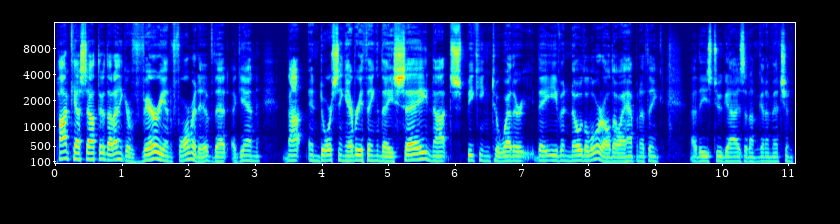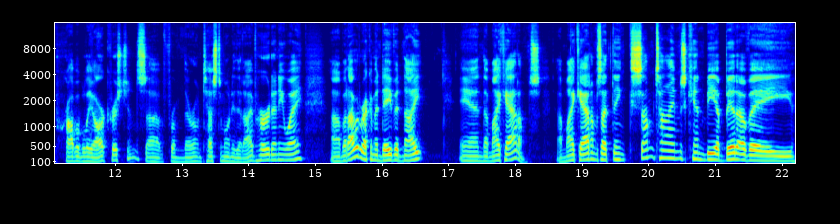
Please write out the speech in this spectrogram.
podcasts out there that I think are very informative, that, again, not endorsing everything they say, not speaking to whether they even know the Lord, although I happen to think uh, these two guys that I'm going to mention probably are Christians uh, from their own testimony that I've heard anyway. Uh, but I would recommend David Knight and uh, Mike Adams. Uh, Mike Adams, I think, sometimes can be a bit of a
